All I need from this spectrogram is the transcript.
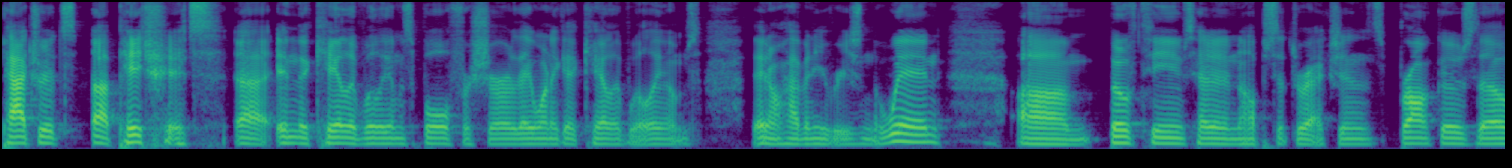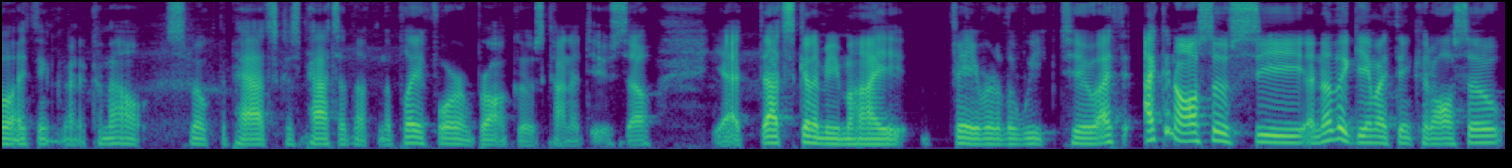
Patriots, uh, Patriots uh, in the Caleb Williams Bowl for sure. They want to get Caleb Williams. They don't have any reason to win. Um, both teams headed in opposite directions. Broncos, though, I think are going to come out smoke the Pats because Pats have nothing to play for, and Broncos kind of do. So, yeah, that's going to be my favorite of the week too. I th- I can also see another game. I think could also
